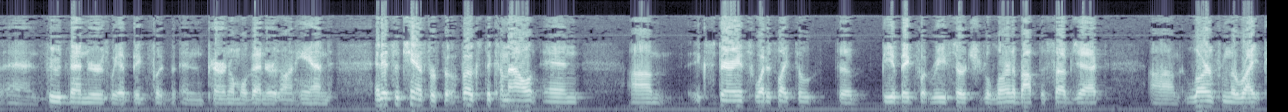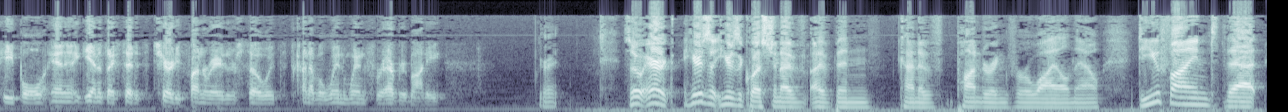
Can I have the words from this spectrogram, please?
and food vendors. We have Bigfoot and paranormal vendors on hand, and it's a chance for fo- folks to come out and um, experience what it's like to, to be a Bigfoot researcher, to learn about the subject, um, learn from the right people. And again, as I said, it's a charity fundraiser, so it's kind of a win-win for everybody. Great. So Eric, here's a here's a question I've I've been kind of pondering for a while now. Do you find that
